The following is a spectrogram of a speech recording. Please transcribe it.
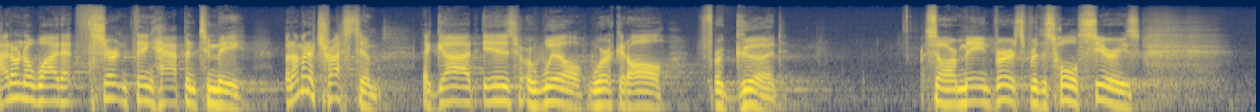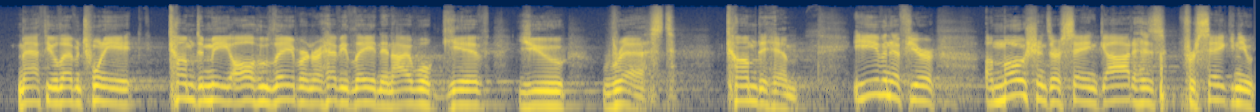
I don't know why that certain thing happened to me, but I'm going to trust Him that God is or will work it all for good. So, our main verse for this whole series, Matthew 11 28, come to me, all who labor and are heavy laden, and I will give you rest come to Him. Even if your emotions are saying God has forsaken you,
